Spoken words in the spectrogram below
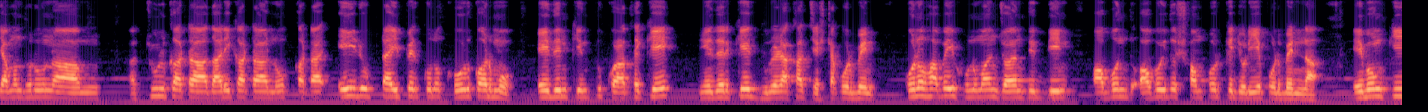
যেমন ধরুন চুল কাটা, দাড়ি কাটা, নখ কাটা, এই রূপ টাইপের কোনো কর্ম এই দিন কিন্তু করা থেকে নিজেদেরকে দূরে রাখার চেষ্টা করবেন। কোনোভাবেই হনুমান জয়ন্তীর দিন অবৈধ অবৈধ সম্পর্কে জড়িয়ে পড়বেন না। এবং কি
